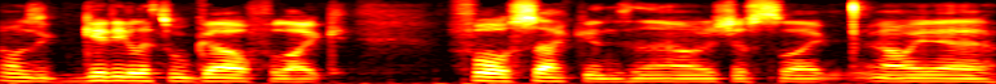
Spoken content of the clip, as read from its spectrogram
I was a giddy little girl for like four seconds, and I was just like, oh yeah.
